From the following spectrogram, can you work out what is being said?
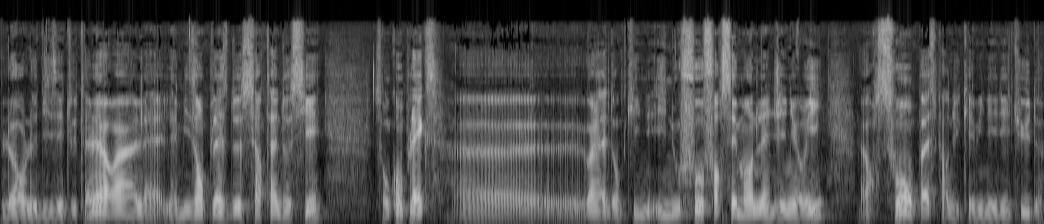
Laure le disait tout à l'heure, hein, la, mise en place de certains dossiers sont complexes. voilà, donc il, nous faut forcément de l'ingénierie. Alors soit on passe par du cabinet d'études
